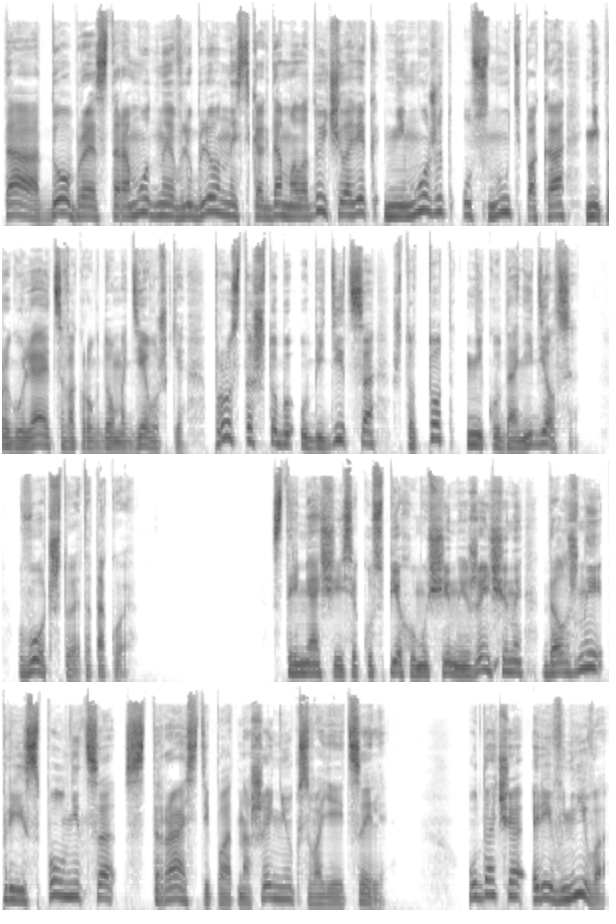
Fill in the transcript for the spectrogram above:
та добрая старомодная влюбленность, когда молодой человек не может уснуть, пока не прогуляется вокруг дома девушки, просто чтобы убедиться, что тот никуда не делся. Вот что это такое. Стремящиеся к успеху мужчины и женщины должны преисполниться страсти по отношению к своей цели. Удача ревнива,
